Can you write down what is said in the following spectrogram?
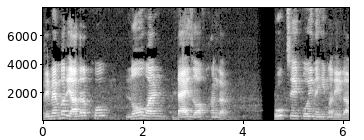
रिमेंबर याद रखो no one dies of hunger भूख से कोई नहीं मरेगा।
